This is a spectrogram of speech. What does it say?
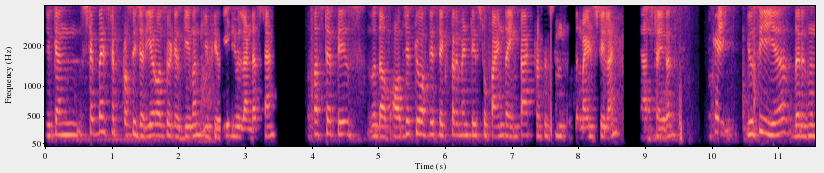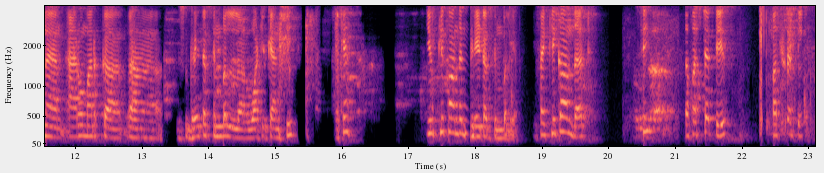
you can step by step procedure here also it is given if you read you will understand the first step is the objective of this experiment is to find the impact resistance of the mild steel and cast iron. Okay you see here there is an uh, arrow mark uh, uh, greater symbol uh, what you can see. Okay you click on the greater symbol here. If i click on that see the first step is first step is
